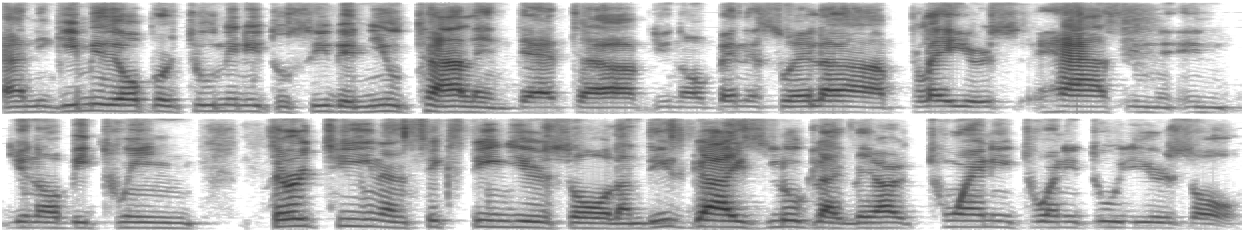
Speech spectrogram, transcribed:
and it gave me the opportunity to see the new talent that uh, you know Venezuela players has in, in you know between 13 and 16 years old. And these guys look like they are 20 22 years old.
